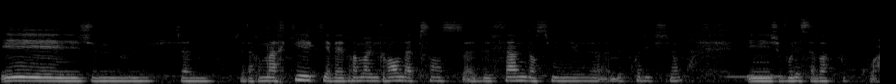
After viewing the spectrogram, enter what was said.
et j'avais remarqué qu'il y avait vraiment une grande absence de femmes dans ce milieu de production et je voulais savoir pourquoi.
